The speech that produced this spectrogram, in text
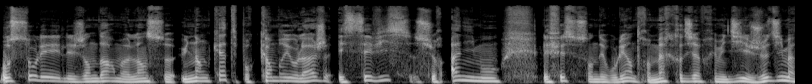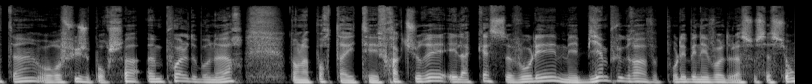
Au Soleil, les gendarmes lancent une enquête pour cambriolage et sévices sur animaux. Les faits se sont déroulés entre mercredi après-midi et jeudi matin au refuge pour chats Un Poil de Bonheur, dont la porte a été fracturée et la caisse volée, mais bien plus grave pour les bénévoles de l'association.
